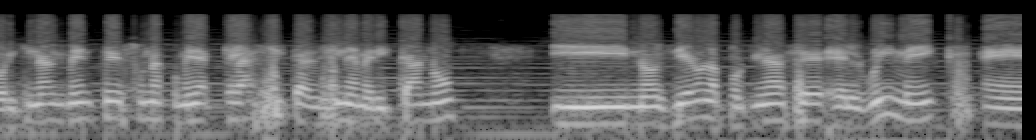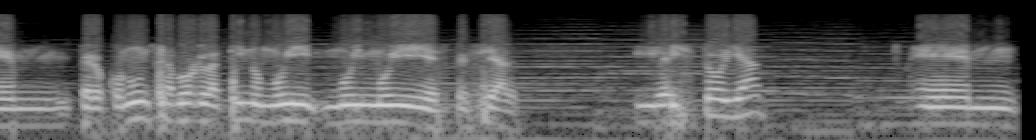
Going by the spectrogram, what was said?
originalmente es una comedia clásica del cine americano y nos dieron la oportunidad de hacer el remake, em, pero con un sabor latino muy, muy, muy especial. Y la historia eh,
